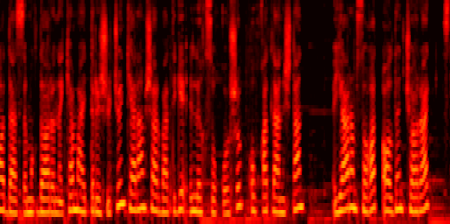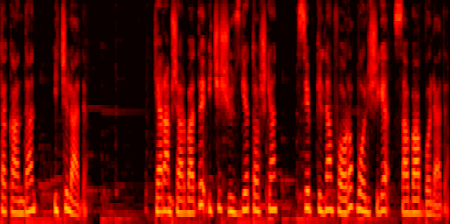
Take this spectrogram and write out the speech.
moddasi miqdorini kamaytirish uchun karam sharbatiga iliq suv qo'shib ovqatlanishdan yarim soat oldin chorak stakandan ichiladi. Karam sharbati ichish yuzga toshgan sepkildan forig' bo'lishiga sabab bo'ladi.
